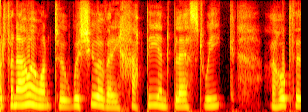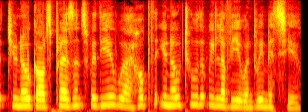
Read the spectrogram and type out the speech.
But for now, I want to wish you a very happy and blessed week. I hope that you know God's presence with you. I hope that you know too that we love you and we miss you.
